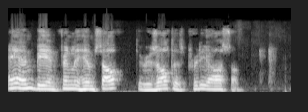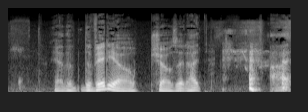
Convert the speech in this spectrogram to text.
And being friendly himself, the result is pretty awesome. Yeah, the the video shows it. I, I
